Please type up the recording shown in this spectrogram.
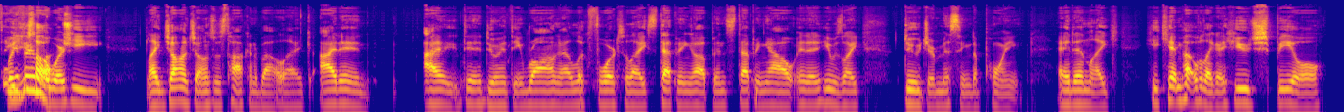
Thank but you you saw much. where he, like Jon Jones was talking about, like I didn't, I didn't do anything wrong. I look forward to like stepping up and stepping out, and then he was like, "Dude, you're missing the point." And then like he came out with like a huge spiel.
